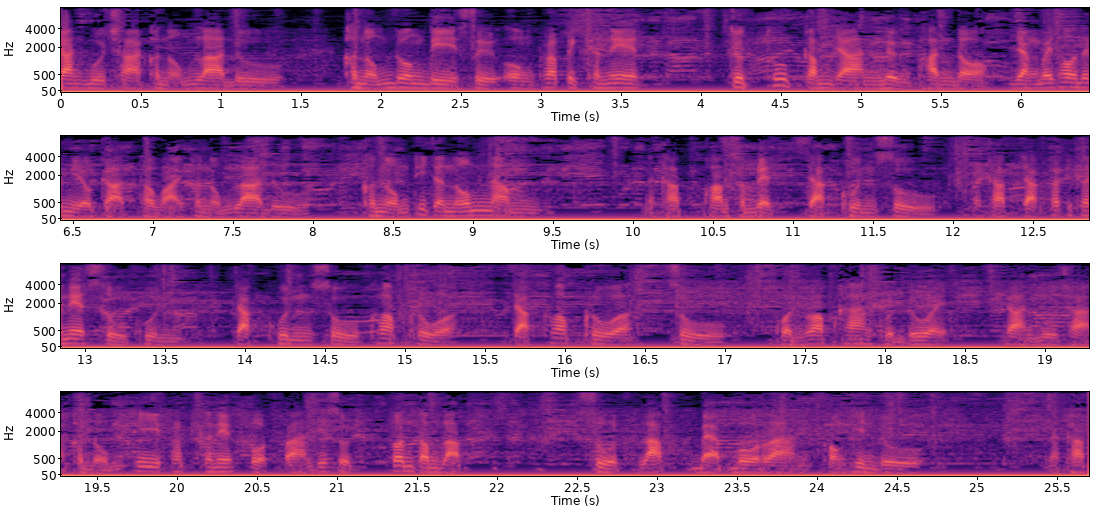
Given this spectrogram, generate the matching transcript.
การบูชาขนมลาดู ขนมดวงดีสื่อองค์พระพิคเนตจุดทูปกำยาน 1,000 ดอก ยังไม่เท่าได้มีโอกาสถวายขนมลาดู ขนมที่จะโน้มนำนะครับความสำเร็จจากคุณสู่นะครับจากพระพิคเนตสู่คุณ จากคุณสู่ครอบครัว จากครอบครัวสู่คนรอบข้างคุณด้วย การบูชาขนมที่พระพิคเนตโปรดปรานที่สุดต้นตำรับ สูตรลับแบบโบราณของฮินดูนะครับ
